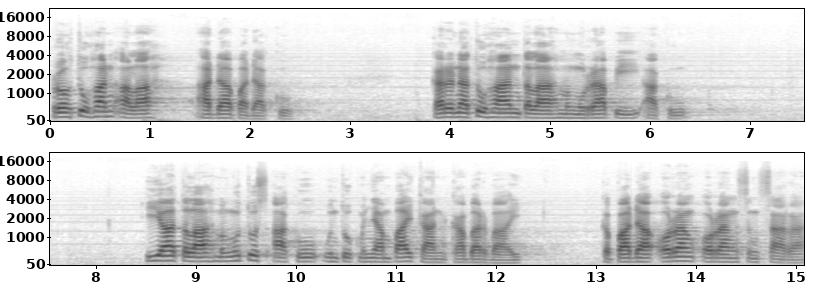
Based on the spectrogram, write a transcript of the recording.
Roh Tuhan Allah ada padaku, karena Tuhan telah mengurapi aku. Ia telah mengutus aku untuk menyampaikan kabar baik kepada orang-orang sengsara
